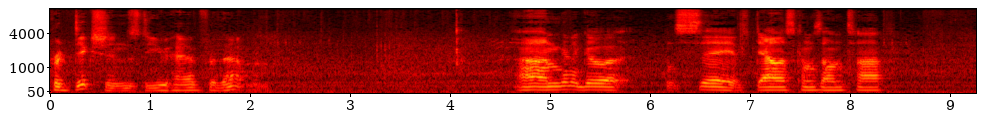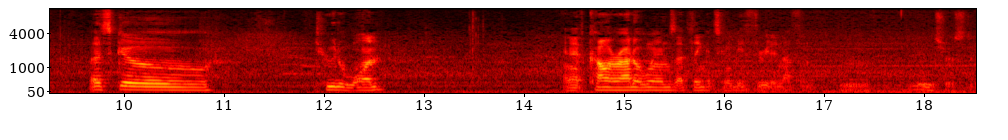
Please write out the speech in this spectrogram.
predictions do you have for that one? I'm gonna go and say if Dallas comes on top, let's go two to one. And if Colorado wins, I think it's gonna be three to nothing. Interesting.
